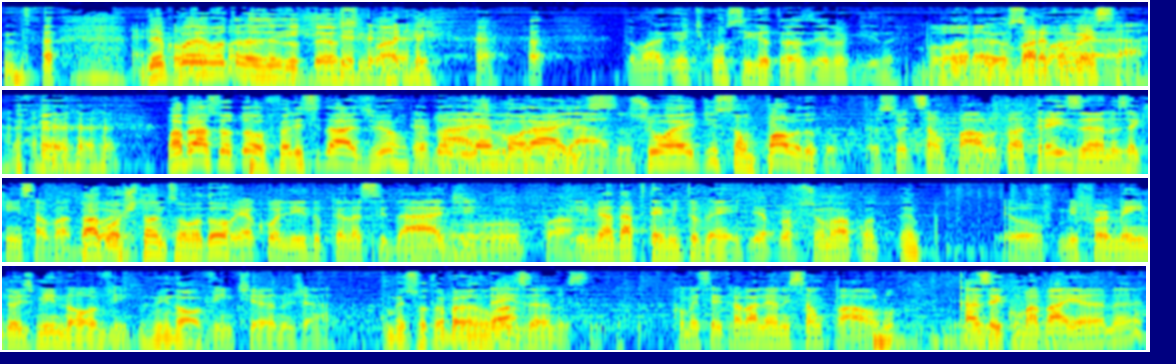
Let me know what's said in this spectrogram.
É, Depois eu vou falei. trazer o doutor Elcimar aqui. Tomara que a gente consiga trazê-lo aqui, né? Bora, bora conversar. É... Um abraço, doutor. Felicidades, viu? Até doutor mais, Guilherme Moraes. Obrigado. O senhor é de São Paulo, doutor? Eu sou de São Paulo, estou há três anos aqui em Salvador. Tá gostando de Salvador? Fui acolhido pela cidade Opa. e me adaptei muito bem. E é profissional há quanto tempo? Eu me formei em 2009. 2009. 20 anos já. Começou trabalhando 10 lá? 10 anos. Comecei trabalhando em São Paulo, casei com uma baiana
